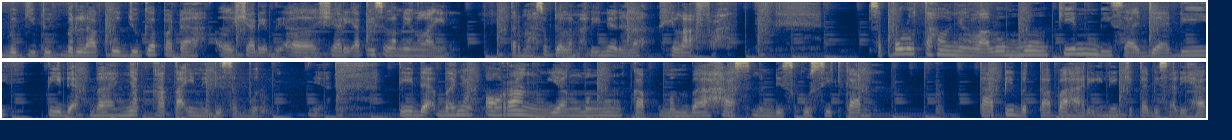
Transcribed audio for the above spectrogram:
begitu berlaku juga pada uh, syariat uh, syariat Islam yang lain termasuk dalam hal ini adalah khilafah 10 tahun yang lalu mungkin bisa jadi tidak banyak kata ini disebut ya. tidak banyak orang yang mengungkap membahas mendiskusikan tapi betapa hari ini kita bisa lihat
